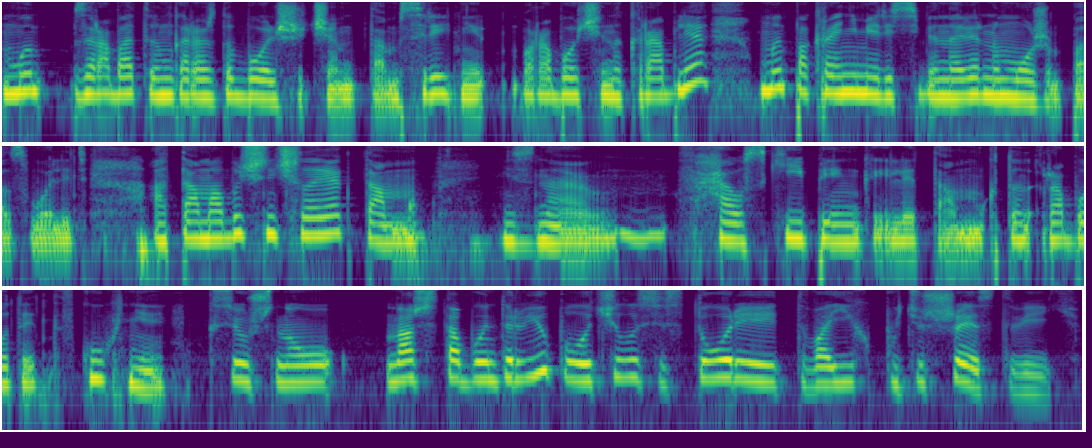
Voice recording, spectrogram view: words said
мы зарабатываем гораздо больше, чем там средний рабочий на корабле. Мы, по крайней мере, себе, наверное, можем позволить. А там обычный человек, там, не знаю, в housekeeping или там кто работает в кухне. Ксюш, ну, наше с тобой интервью получилось историей твоих путешествий.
